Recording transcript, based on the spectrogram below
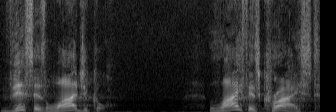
this is logical. Life is Christ.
